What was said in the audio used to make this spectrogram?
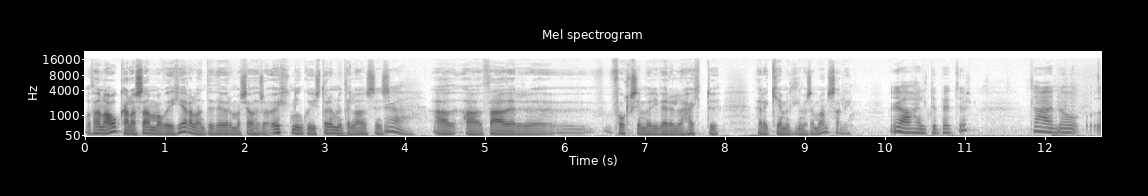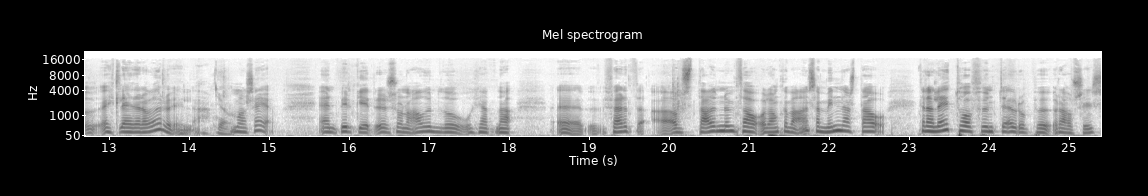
og það nákala sama við hér á landi þegar við erum að sjá þessa aukningu í strömmnu til landsins að, að það er uh, fólk sem er í verulega hættu þegar að kemur til þess að mannsali já, heldur betur. Það er nú uh, eitt leiðir af Já. má segja. En Birgir, svona áður þú hérna uh, ferð af staðnum þá og langar með aðeins að minnast á þennan leittófundi Evrópu rásins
